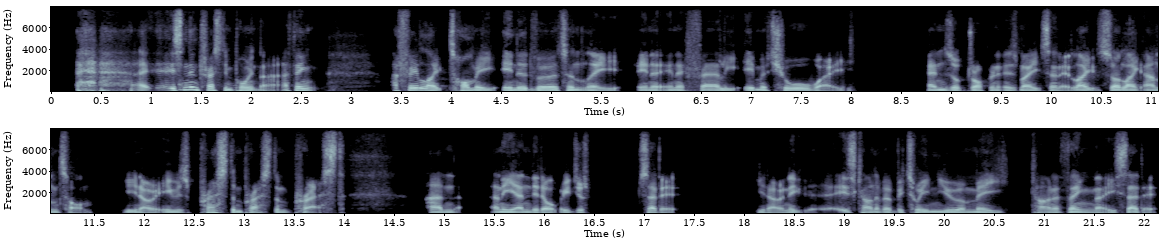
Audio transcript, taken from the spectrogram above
it's an interesting point. That I think I feel like Tommy inadvertently, in a in a fairly immature way, ends up dropping his mates in it. Like so, like Anton, you know, he was pressed and pressed and pressed, and and he ended up he just said it you know, and it, it's kind of a between you and me kind of thing that he said it.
